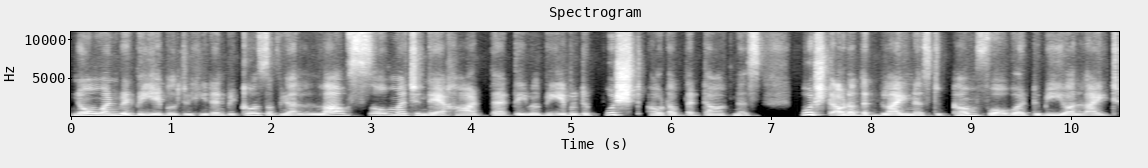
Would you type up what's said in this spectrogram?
no one will be able to hidden because of your love so much in their heart that they will be able to pushed out of the darkness, pushed out of that blindness to come forward to be your light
